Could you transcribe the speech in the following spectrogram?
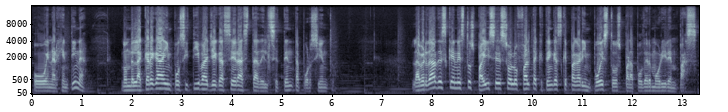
O en Argentina, donde la carga impositiva llega a ser hasta del 70%. La verdad es que en estos países solo falta que tengas que pagar impuestos para poder morir en paz.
